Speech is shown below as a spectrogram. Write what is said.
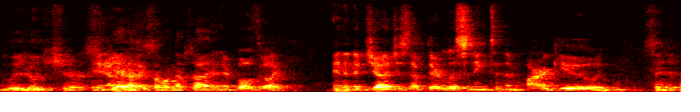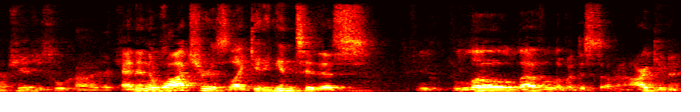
dwóch ludzi się know, ze sobą and they're both like, and then the judge is up there listening to them argue, and Sędzia tam siedzi, słucha. And then the watcher is like getting into this low level of a of an argument,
